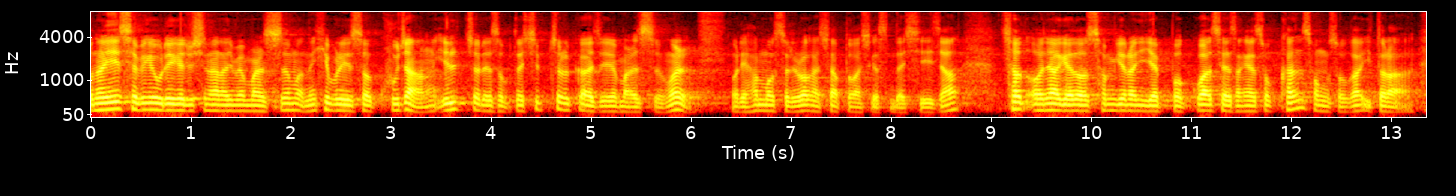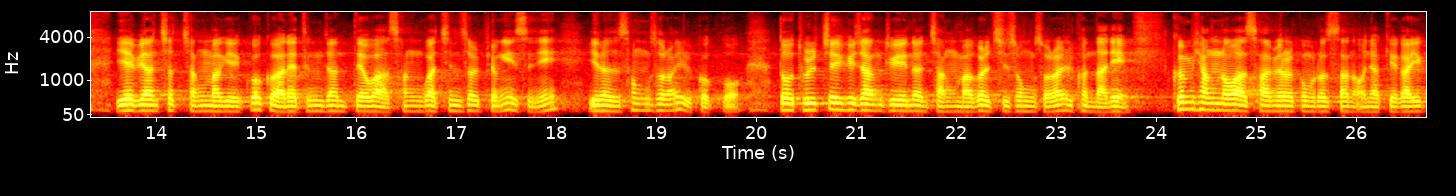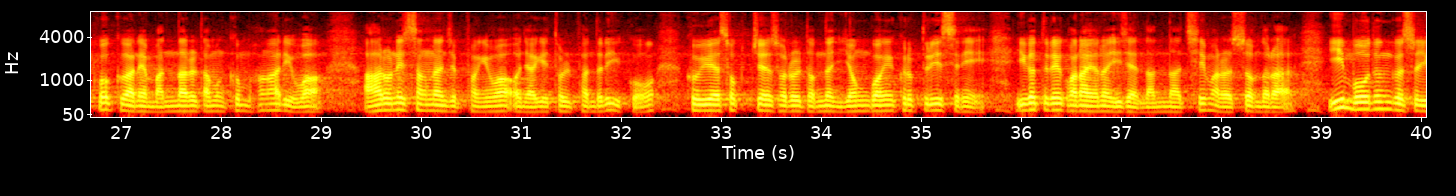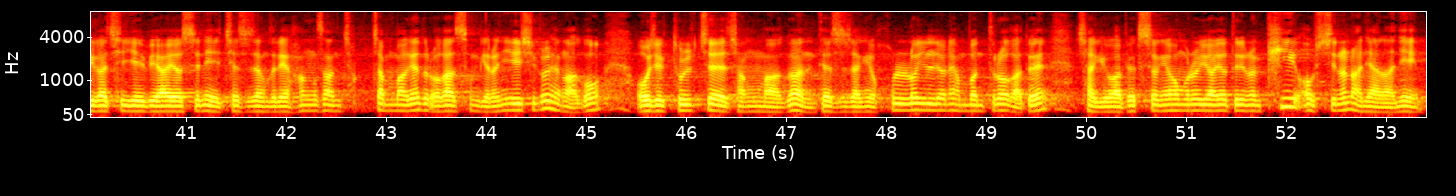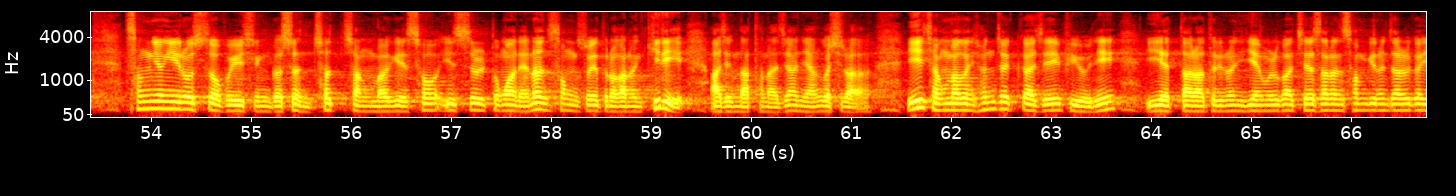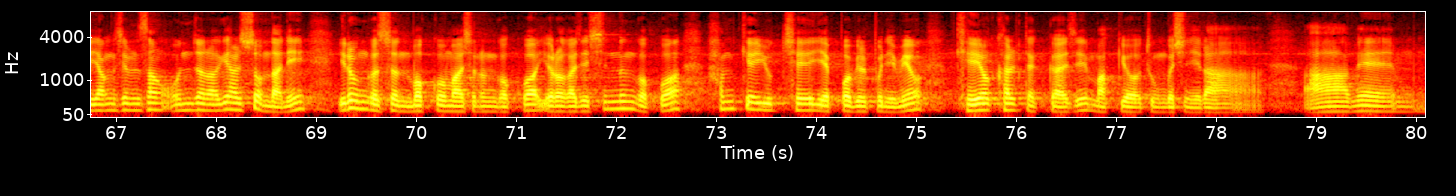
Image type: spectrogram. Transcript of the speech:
오늘 이 새벽에 우리에게 주신 하나님의 말씀은 히브리서 9장 1절에서부터 10절까지의 말씀을 우리 한 목소리로 같이 합독하시겠습니다. 시작. 첫 언약에도 섬기는 예법과 세상에 속한 성소가 있더라. 예비한 첫 장막이 있고 그 안에 등잔대와 상과 진설병이 있으니 이는 성소라 일컫고 또 둘째 휘장 뒤에 있는 장막을 지성소라 일컫나니 금 향로와 사면을 금으로 싼 언약궤가 있고 그 안에 만나를 담은 금 항아리와 아론이 쌍난 지팡이와 언약의 돌판들이 있고 그 위에 속죄소를 덮는 영광의 그룹들이 있으니 이것들에 관하여는 이제 낱낱이 말할 수 없노라. 이 모든 것을 이같이 예비하였으니 제사장들이 항상 척장막에 들어가 섬기는 예식을 행하고 오직 둘째 장막은 대사장이 홀로 일년에 한 번 들어가되 자기와 백성의 허물을 위하여 드리는 피 없이는 아니하나니 성령 이 이로써 보이신 것은 첫 장막이 서 있을 동안에는 성소에 들어가는 길이 아직 나타나지 아니한 것이라 이 장막은 현재까지의 비유니 이에 따라 드리는 예물과 제사는 섬기는 자를 그 양심상 온전하게 할 수 없나니 이런 것은 먹고 마시는 것과 여러 가지 씻는 것과 함께 육체의 예법일 뿐이며 개혁할 때까지 맡겨 둔 것이니라 아멘.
